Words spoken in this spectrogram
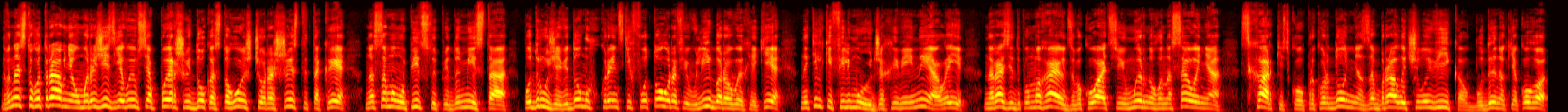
12 травня у мережі з'явився перший доказ того, що рашисти таки на самому підступі до міста. Подружжя відомих українських фотографів Ліберових, які не тільки фільмують жахи війни, але й наразі допомагають з евакуацією мирного населення з харківського прикордоння забрали чоловіка, в будинок якого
